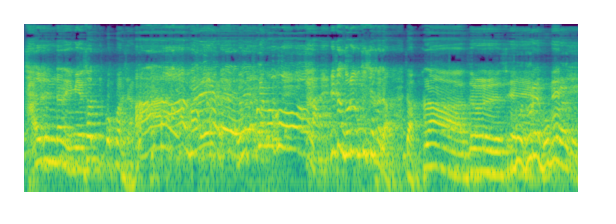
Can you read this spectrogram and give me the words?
잘 된다는 의미에서 꼭 하자. 아, 왜? 어떻게 먹어? 자, 일단 노래부터 시작하자. 자, 하나, 둘, 셋. 뭐, 노래 뭐 불러야 돼?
